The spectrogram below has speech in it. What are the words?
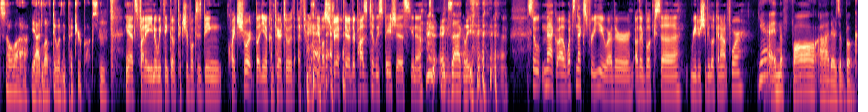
So uh, yeah, I love doing the picture books. Hmm. Yeah, it's funny. You know, we think of picture books as being quite short, but you know, compared to a, a three panel strip, they're they're positively spacious. You know, exactly. yeah. So Mac, uh, what's next for you? Are there other books uh, readers should be looking out for? Yeah, in the fall, uh, there's a book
